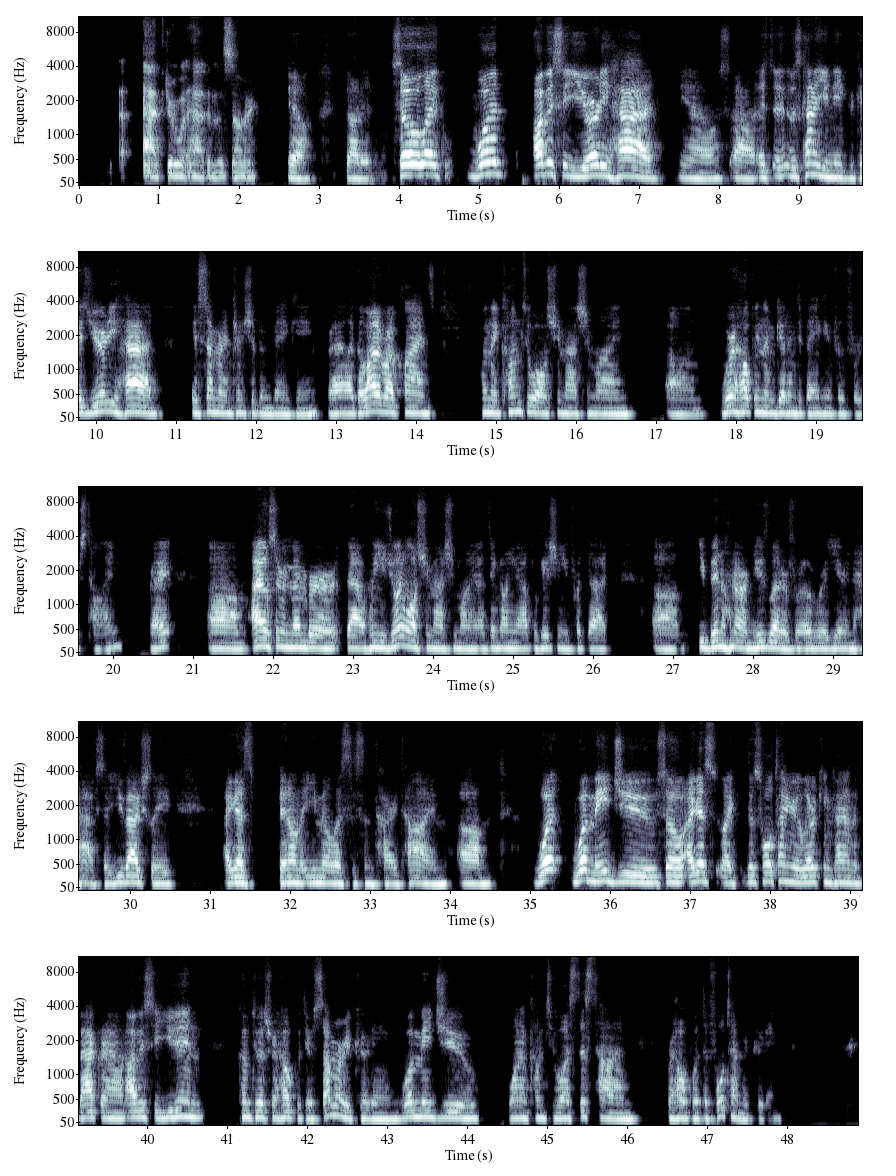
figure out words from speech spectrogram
after what happened this summer. Yeah, got it. So, like, what? Obviously, you already had, you know, uh, it, it was kind of unique because you already had a summer internship in banking, right? Like a lot of our clients, when they come to Wall Street Mastermind, um, we're helping them get into banking for the first time, right? Um, I also remember that when you join Wall Street Mastermind, I think on your application you put that um, you've been on our newsletter for over a year and a half. So you've actually, I guess, been on the email list this entire time. Um, what what made you so i guess like this whole time you're lurking kind of in the background obviously you didn't come to us for help with your summer recruiting what made you want to come to us this time for help with the full-time recruiting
